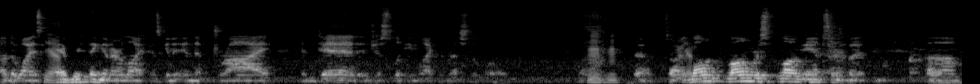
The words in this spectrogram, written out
Otherwise, Yeah. everything in our life is going to end up dry and dead and just looking like the rest of the world. Mhm. So sorry, Yeah. long, long, long answer, but um,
